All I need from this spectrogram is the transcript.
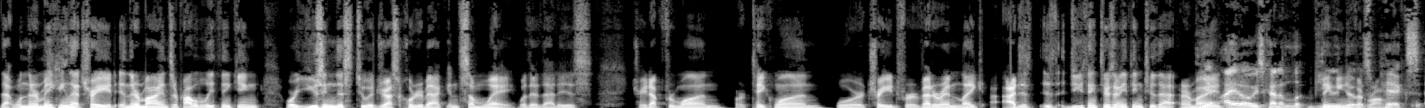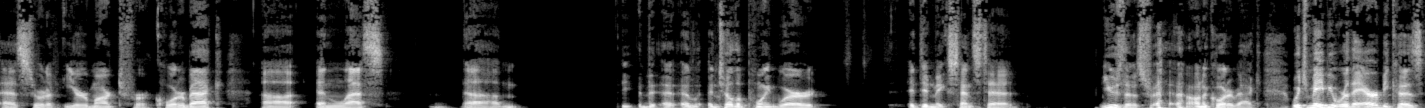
that when they're making that trade in their minds, they're probably thinking we're using this to address quarterback in some way, whether that is trade up for one or take one or trade for a veteran. Like, I just, is, do you think there's anything to that? Or am I yeah, I? I always kind of look, viewed those picks as sort of earmarked for a quarterback, uh, unless, um, the, uh, uh, until the point where it didn't make sense to use those on a quarterback, which maybe were there because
